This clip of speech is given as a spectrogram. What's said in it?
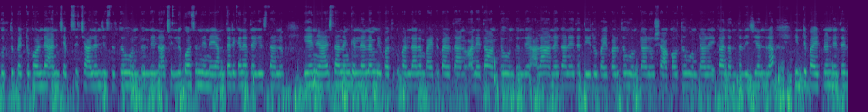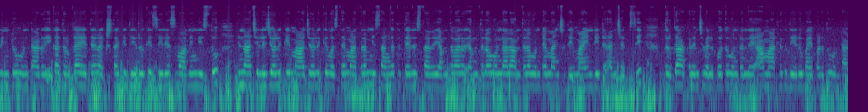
గుర్తు పెట్టుకోండి అని చెప్పి ఛాలెంజ్ ఇస్తూ ఉంటుంది. నా చెల్లి కోసం నేను ఎంతటికైనా తెగిస్తాను. ఏ న్యాయస్థానంకి వెళ్ళినా మీ బతుకు బండారం బయట పెడతాను అనేది అంటూ ఉంటుంది. అలా అనగానైతే తీరు భయపడుతూ ఉంటాడు. షాక్ అవుతూ ఉంటాడు. ఇక అదంతా విజయేంద్ర ఇంటి బయట నుండి అయితే వింటూ ఉంటాడు. ఇక దుర్గా అయితే రక్షితకి ధీరుకి సీరియస్ వార్నింగ్ ఇస్తూ నా చెల్లి జోలికి మా జోలికి వస్తే మాత్రం మీ సంగతి తెలుస్తాను. ఎంతవరకు ఎంతలో ఉండాలో అంతలో ఉంటే మంచిది. మైండ్ ఇట్ అని చెప్పి దుర్గా అక్కడి నుంచి వెళ్ళిపోతూ ఉంటుంది. ఆ మాటలకు ధీరు భయపడుతూ ఉంటాడు.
